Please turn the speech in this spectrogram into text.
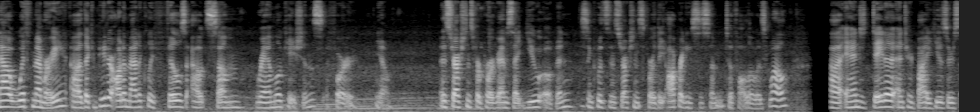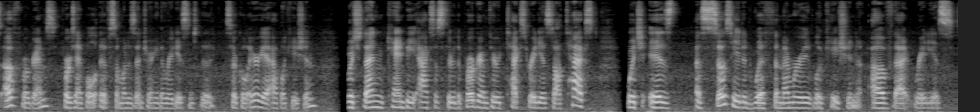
Now with memory, uh, the computer automatically fills out some RAM locations for, you know, instructions for programs that you open. This includes instructions for the operating system to follow as well, uh, and data entered by users of programs. For example, if someone is entering the radius into the circle area application, which then can be accessed through the program through textradius.text, which is associated with the memory location of that radius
